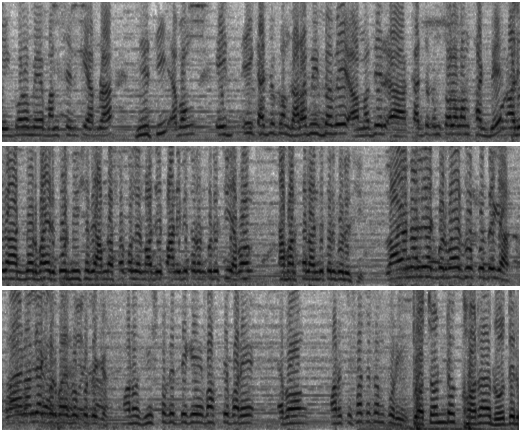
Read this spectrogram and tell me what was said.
এই গরমে মানুষেরকে আমরা দিয়েছি এবং এই এই কার্যক্রম ধারাবাহিকভাবে আমাদের কার্যক্রম চলমান থাকবে। আলী আকবর ভাইয়ের কর্মী হিসেবে আমরা সকলের মাঝে পানি বিতরণ করেছি এবং খাবার স্যালাইন বিতরণ করেছি। লায়ন আলী আকবর ভাইয়ের পক্ষ থেকে লায়ন আলী আকবর ভাইয়ের পক্ষ থেকে। মানুষ হিস্টকের থেকে বাঁচতে পারে এবং মানুষকে সচেতন করি। প্রচণ্ড খরা রোদের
